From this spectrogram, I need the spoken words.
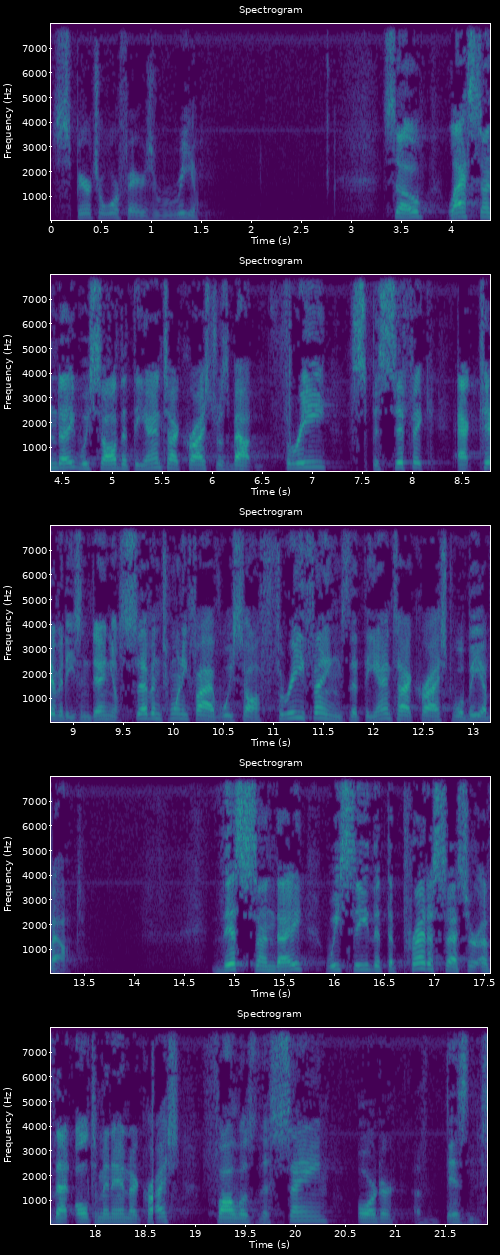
Spiritual warfare is real. So, last Sunday we saw that the antichrist was about three specific activities. In Daniel 7:25 we saw three things that the antichrist will be about. This Sunday, we see that the predecessor of that ultimate Antichrist follows the same order of business.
